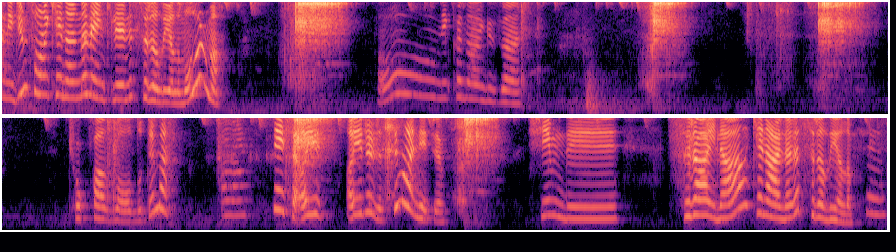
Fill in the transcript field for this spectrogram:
anneciğim sonra kenarına renklerini sıralayalım olur mu? Oo ne kadar güzel. Çok fazla oldu değil mi? Evet. Neyse ayır, ayırırız değil mi anneciğim? Şimdi sırayla kenarlara sıralayalım. Hı.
